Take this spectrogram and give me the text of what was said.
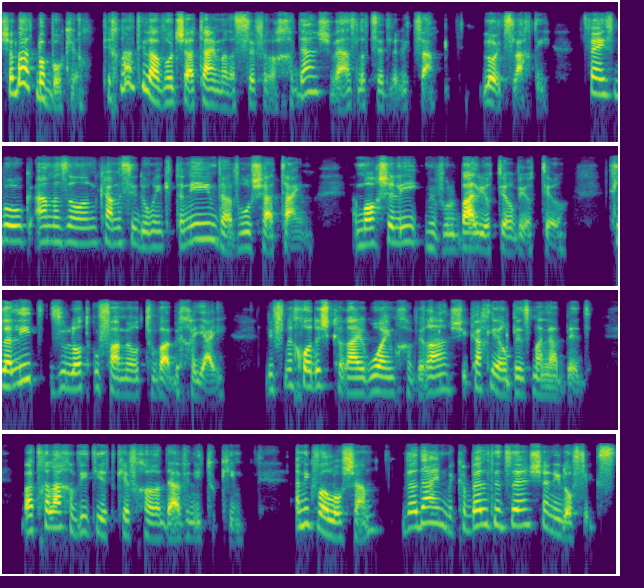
שבת בבוקר, תכננתי לעבוד שעתיים על הספר החדש ואז לצאת לריצה. לא הצלחתי. פייסבוק, אמזון, כמה סידורים קטנים ועברו שעתיים. המוח שלי מבולבל יותר ויותר. כללית, זו לא תקופה מאוד טובה בחיי. לפני חודש קרה אירוע עם חברה שייקח לי הרבה זמן לאבד. בהתחלה חוויתי התקף חרדה וניתוקים. אני כבר לא שם, ועדיין מקבלת את זה שאני לא פיקס.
